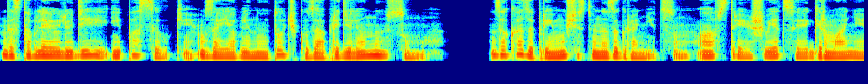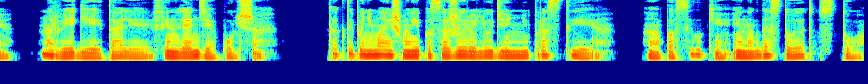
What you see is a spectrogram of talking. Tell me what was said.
Доставляю людей и посылки в заявленную точку за определенную сумму. Заказы преимущественно за границу. Австрия, Швеция, Германия, Норвегия, Италия, Финляндия, Польша. Как ты понимаешь, мои пассажиры — люди непростые, а посылки иногда стоят сто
